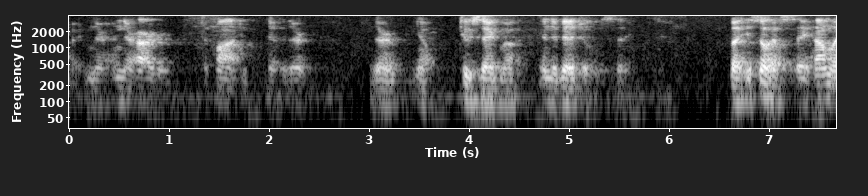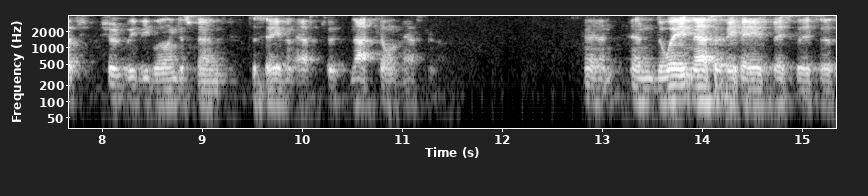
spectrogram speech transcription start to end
Right, and they're, and they're harder to find. They're, they're, they're, you know, two sigma individuals. But you still have to say, how much should we be willing to spend to save an ast, to not kill an astronaut? And, and the way NASA behaves, basically it says,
